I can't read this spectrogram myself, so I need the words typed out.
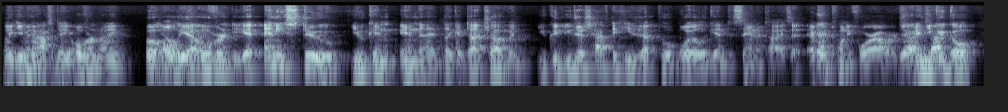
like even half a day, overnight. Oh, you know? oh yeah, over yeah, any stew you can in a, like a Dutch oven. You could you just have to heat it up to a boil again to sanitize it every Yeah. 24 hours. Yeah, and you could go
